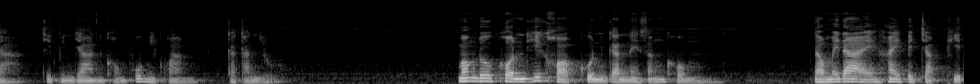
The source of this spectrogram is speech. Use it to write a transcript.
จากจิตวิญญาณของผู้มีความกตัญญู มองดูคนที่ขอบคุณกันในสังคม เราไม่ได้ให้ไปจับผิด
